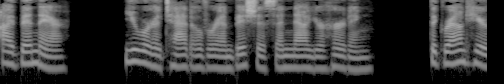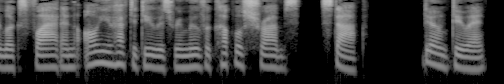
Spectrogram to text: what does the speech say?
I've been there. You were a tad overambitious and now you're hurting. The ground here looks flat and all you have to do is remove a couple shrubs. Stop. Don't do it.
